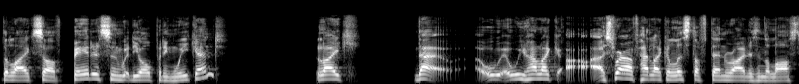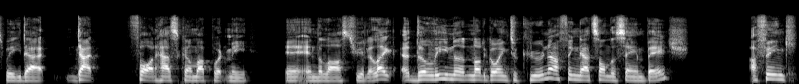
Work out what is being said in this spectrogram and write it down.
the likes of Peterson with the opening weekend. Like that we had like I swear I've had like a list of 10 riders in the last week that that thought has come up with me in, in the last few like uh, the not, not going to Kuurne, I think that's on the same page. I think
